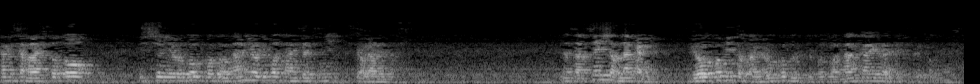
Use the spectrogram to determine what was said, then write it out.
神様は人と一緒に喜ぶことを何よりも大切にしておられます。皆さん聖書の中に喜びとか喜ぶってことは何回ぐらい出てくると思います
